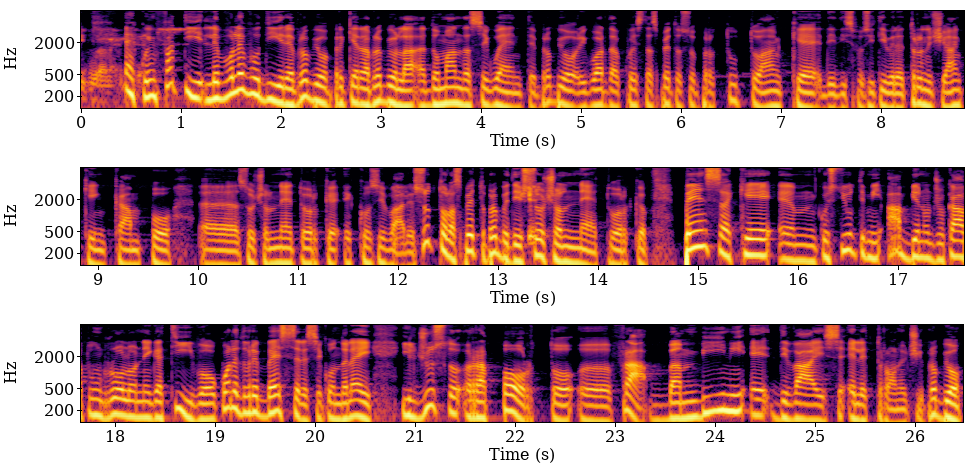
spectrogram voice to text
sicuramente. Ecco, infatti le volevo dire proprio perché era proprio la domanda seguente, proprio riguardo a questo aspetto soprattutto anche dei dispositivi elettronici, anche in campo eh, social network e cose varie. Sotto l'aspetto proprio dei social network, pensa che ehm, questi ultimi abbiano giocato un ruolo negativo? Quale dovrebbe essere secondo lei il giusto rapporto eh, fra bambini e device elettronici? Proprio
